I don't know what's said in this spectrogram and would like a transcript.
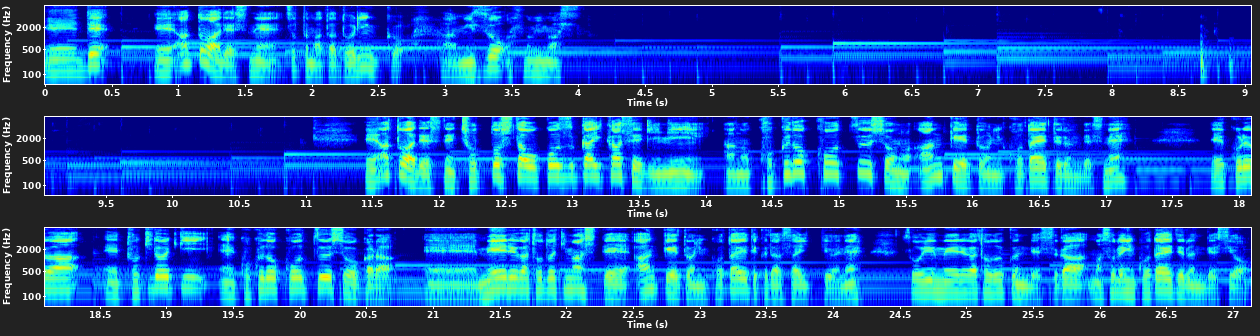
えー、で、えー、あとはですね、ちょっとまたドリンクを、あ水を飲みます。えあとはですね、ちょっとしたお小遣い稼ぎに、あの国土交通省のアンケートに答えてるんですね。えこれは、え時々、え国土交通省から、えメールが届きまして、アンケートに答えてくださいっていうね、そういうメールが届くんですが、まあ、それに答えてるんですよ。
